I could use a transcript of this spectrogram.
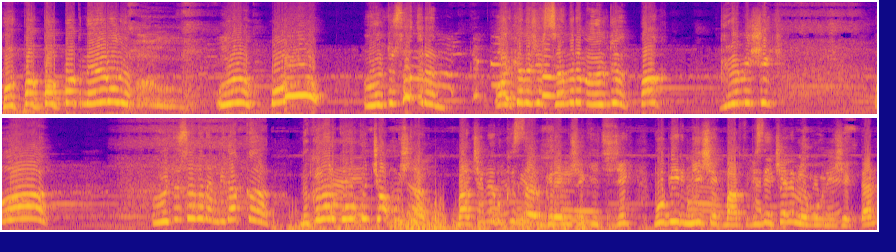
Bak bak bak bak neler oluyor? Aa! Aa! Öldü sanırım. Arkadaşlar sanırım öldü. Bak. Grammy Shake. Aa! Öldü sanırım bir dakika. Ne kadar korkunç yapmışlar. Bak şimdi bu kız da Grammy Shake içecek. Bu bir milkshake Bartu. Biz de içelim mi bu milkshake'ten?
